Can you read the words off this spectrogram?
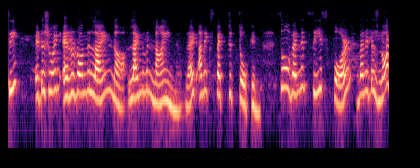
See, it is showing error on the line, uh, line number nine, right? Unexpected token. So when it sees for, when it is not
